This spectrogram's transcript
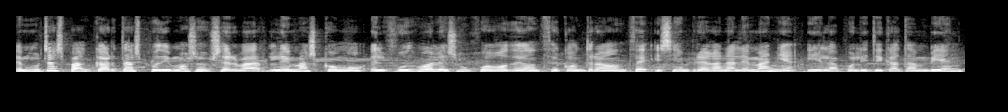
En muchas pancartas pudimos observar lemas como el fútbol es un juego de 11 contra 11 y siempre gana Alemania, y en la política también,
